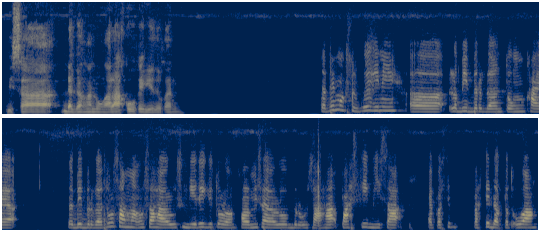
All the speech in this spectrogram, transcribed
bisa dagangan lu nggak laku kayak gitu kan. Tapi maksud gue gini, eh, lebih bergantung kayak lebih bergantung sama usaha lu sendiri gitu loh. Kalau misalnya lu berusaha pasti bisa, eh pasti pasti dapat uang.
